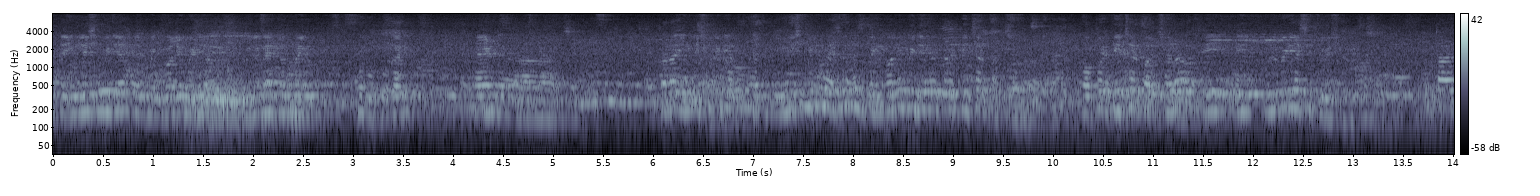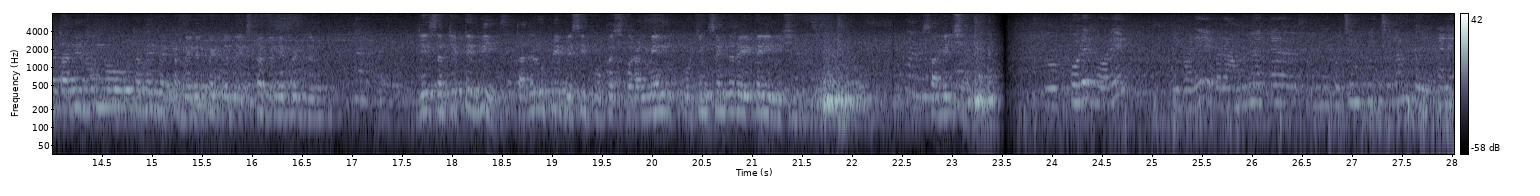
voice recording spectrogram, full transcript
এটা English medium and Bengali medium দুজনের জন্যই খুব উপকারী। অ্যান্ড তারা English medium English medium as well as Bengali মিডিয়ামে তারা টিচার পাচ্ছে না। প্রপার টিচার পাচ্ছে না এই এই উলবেরিয়া সিচুয়েশন তার তাদের জন্য তাদের একটা বেনিফিট দেবে এক্সট্রা বেনিফিট দেবে। যে সাবজেক্টে উইক তাদের উপরেই বেশি ফোকাস করা। মেন কোচিং সেন্টারে এটাই ইনিশিয়েটিভ সাহিল সাহেব। তো ফোরে পড়ে। এবারে এবারে আমিও একটা কোচিং খুঁজছিলাম তো এখানে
